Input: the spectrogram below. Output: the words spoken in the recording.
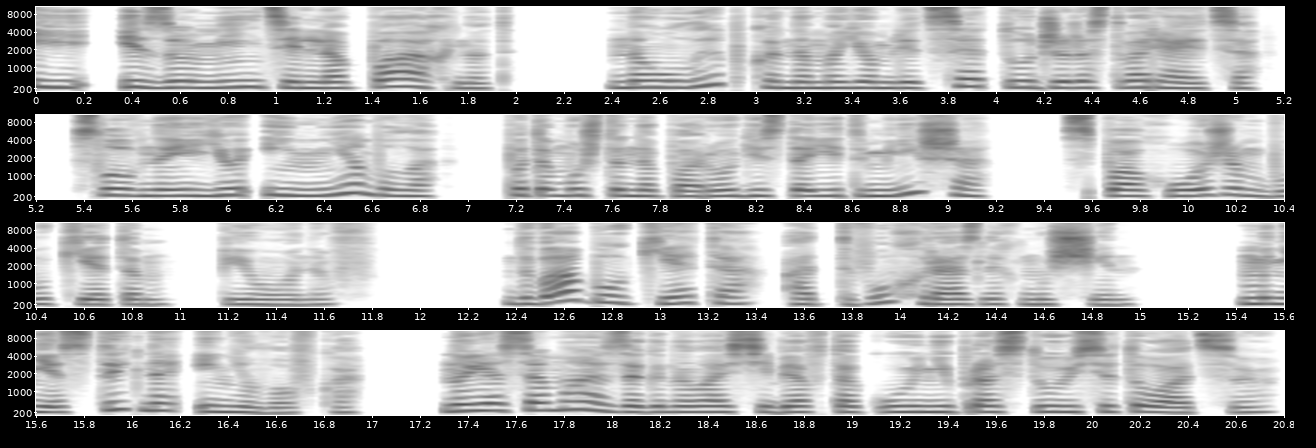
и изумительно пахнут, но улыбка на моем лице тут же растворяется, словно ее и не было, потому что на пороге стоит Миша с похожим букетом пионов. Два букета от двух разных мужчин. Мне стыдно и неловко, но я сама загнала себя в такую непростую ситуацию.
